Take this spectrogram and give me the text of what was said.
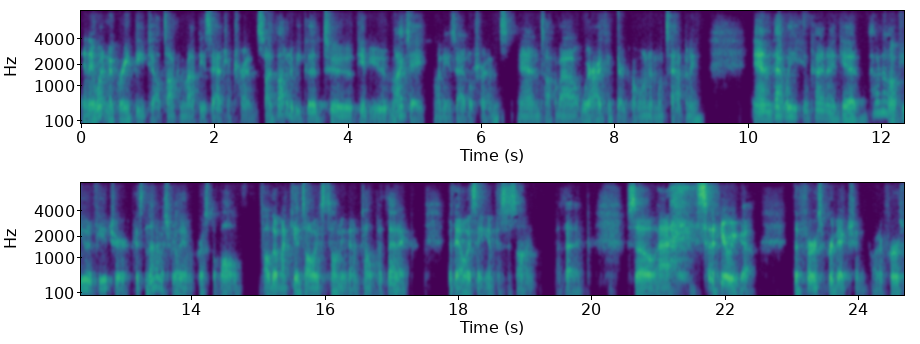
And they went into great detail talking about these agile trends. So I thought it'd be good to give you my take on these agile trends and talk about where I think they're going and what's happening. And that way you can kind of get, I don't know, a view of the future, because none of us really have a crystal ball. Although my kids always tell me that I'm telepathetic, but they always say emphasis on pathetic. So, uh, so here we go the first prediction or the first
